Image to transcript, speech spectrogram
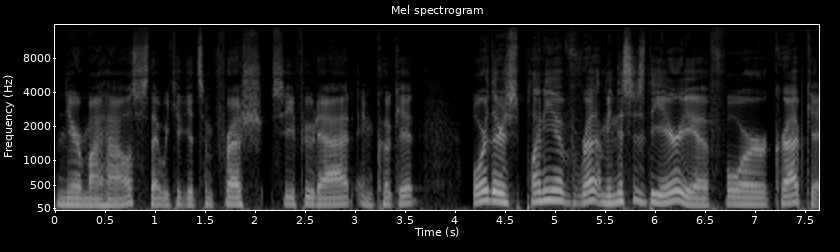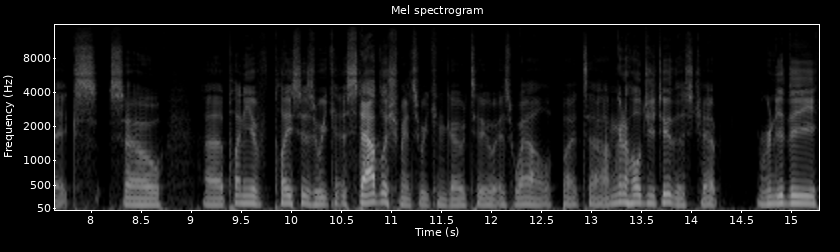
near my house that we could get some fresh seafood at and cook it. Or there's plenty of, re- I mean, this is the area for crab cakes. So, uh, plenty of places we can, establishments we can go to as well. But uh, I'm going to hold you to this, Chip. We're going to do the,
